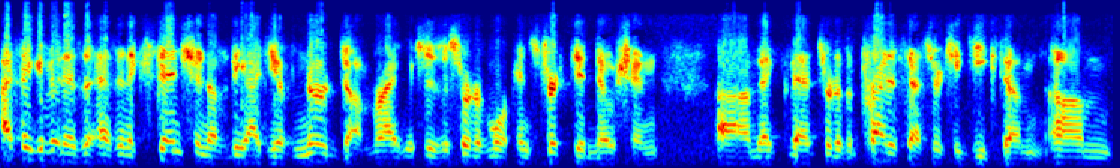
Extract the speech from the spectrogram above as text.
I think of it as, a, as an extension of the idea of nerddom, right, which is a sort of more constricted notion um, that, that's sort of the predecessor to geekdom. Um,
